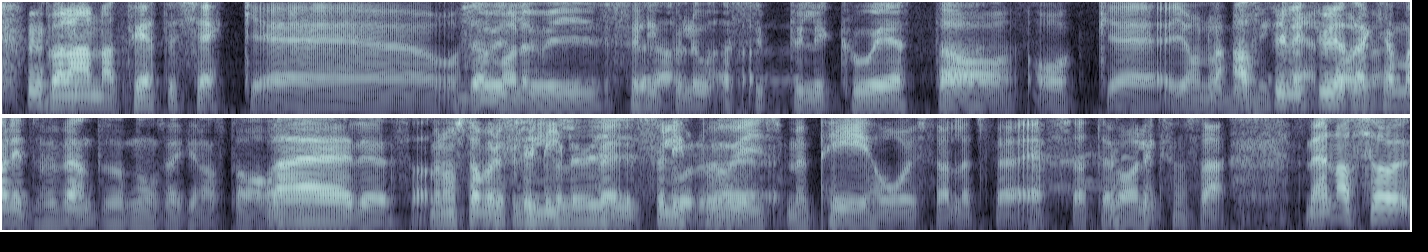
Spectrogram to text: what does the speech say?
Bland annat Peter Käck eh, och så David var det Luiz, Filippo Lu- Asipilicueta. Ja, och eh, John Men Aspilicueta kan man inte förvänta sig att någon ska kunna stava. Nej det är sant. Men de stavade Filippo Filippe, Luis Ruiz med PH istället för F så att det var liksom så här. Men alltså,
